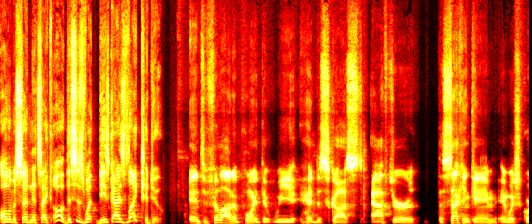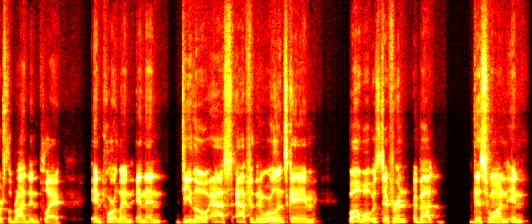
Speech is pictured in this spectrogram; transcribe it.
all of a sudden it's like, oh, this is what these guys like to do. And to fill out a point that we had discussed after the second game, in which of course LeBron didn't play in Portland, and then D'Lo asked after the New Orleans game well, what was different about this one in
